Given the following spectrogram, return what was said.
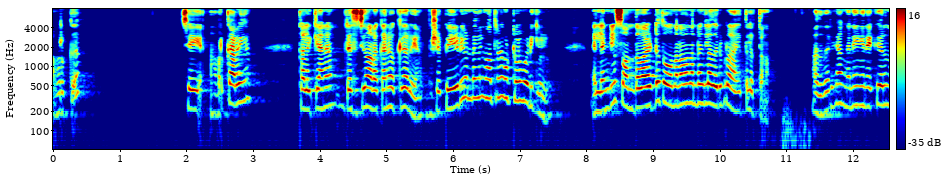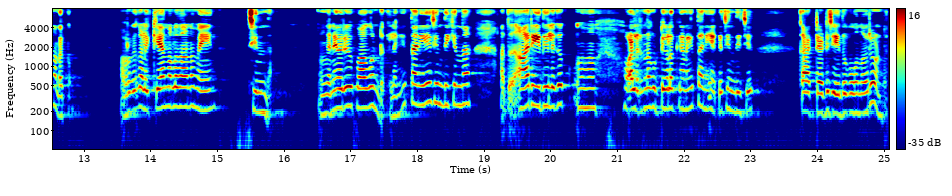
അവർക്ക് ചെയ്യ. അവർക്കറിയാം. കളിക്കാനും രസിച്ച് നടക്കാനും ഒക്കെ അറിയാം. പക്ഷേ പേടിയുണ്ടെങ്കിൽ മാത്രമേ കുട്ടികൾ പഠിക്കുള്ളൂ. അല്ലെങ്കിൽ സ്വന്തമായിട്ട് തോന്നണമെന്നുണ്ടെങ്കിൽ അതൊരു പ്രായത്തിലെത്തണം. അതുവരെ അങ്ങനെ ഇങ്ങനെയൊക്കെ ഒരു നടക്കും. അവർക്ക് കളിക്കുക എന്നുള്ളതാണ് മെയിൻ ചിന്ത. അങ്ങനെ ഒരു വിഭാഗമുണ്ട് അല്ലെങ്കിൽ തനിയെ ചിന്തിക്കുന്ന അത് ആ രീതിയിലൊക്കെ വളരുന്ന കുട്ടികളൊക്കെ ആണെങ്കിൽ തനിയൊക്കെ ചിന്തിച്ച് കറക്റ്റായിട്ട് ചെയ്തു പോകുന്നവരും ഉണ്ട്.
